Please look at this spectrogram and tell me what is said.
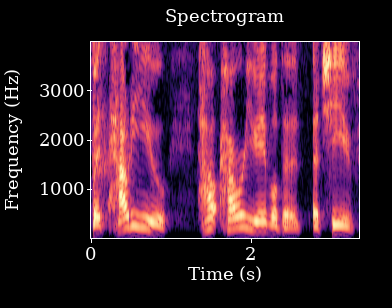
But how do you how how are you able to achieve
